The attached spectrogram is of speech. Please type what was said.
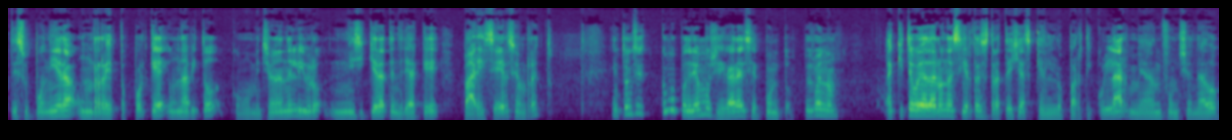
te suponiera un reto, porque un hábito, como menciona en el libro, ni siquiera tendría que parecerse a un reto. Entonces, ¿cómo podríamos llegar a ese punto? Pues bueno, Aquí te voy a dar unas ciertas estrategias que en lo particular me han funcionado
